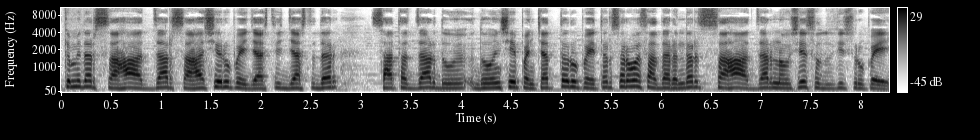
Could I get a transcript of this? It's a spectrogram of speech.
कमी दर सहा हजार सहाशे रुपये जास्तीत जास्त दर सात हजार दो दोनशे पंच्याहत्तर रुपये तर सर्वसाधारण दर सहा हजार नऊशे सदोतीस रुपये.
